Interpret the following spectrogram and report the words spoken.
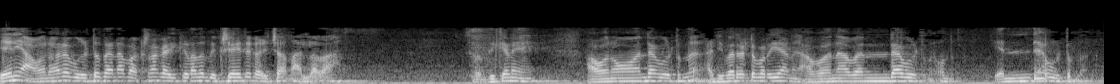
ഇനി അവനവനെ വീട്ടിൽ തന്നെ ഭക്ഷണം കഴിക്കണത് ഭിക്ഷയായിട്ട് കഴിച്ചാൽ നല്ലതാ. ശ്രദ്ധിക്കണേ. അവനവന്റെ വീട്ടിൽ നിന്ന് അടിവരട്ട് പറയാണ്. അവനവന്റെ വീട്ടിൽ നിന്ന് എന്റെ വീട്ടിൽ നിന്ന്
